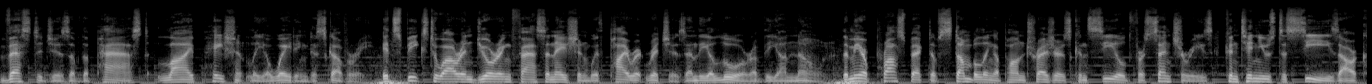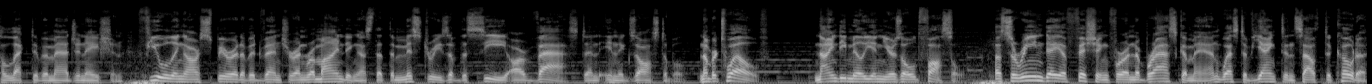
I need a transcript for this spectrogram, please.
vestiges of the past lie patiently awaiting discovery. It speaks to our enduring fascination with pirate riches and the allure of the unknown. The mere prospect of stumbling upon treasures concealed for centuries continues to seize our collective imagination, fueling our spirit of adventure and reminding us that the mysteries of the sea are vast and inexhaustible. Number 12. 90 million years old fossil. A serene day of fishing for a Nebraska man west of Yankton, South Dakota,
